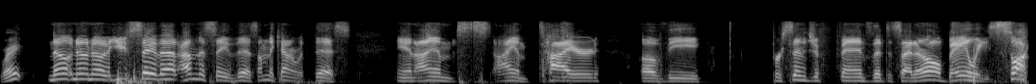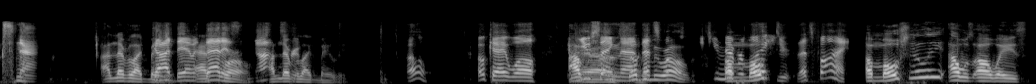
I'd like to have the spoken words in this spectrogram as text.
Right? No, no, no. You say that. I'm gonna say this. I'm gonna counter with this, and I am I am tired of the percentage of fans that decided, oh, Bayley sucks now. I never liked Bayley. God damn it, Ask that is Karl. not I never true. liked Bayley. Oh, okay, well, if I'm- you saying that? don't that, get me wrong. If you never Emo- liked her, that's fine. Emotionally, I was always.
